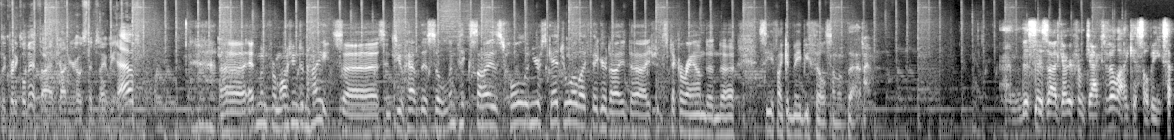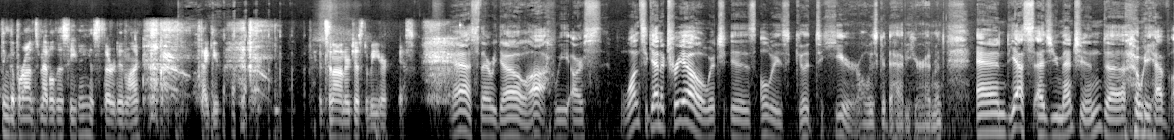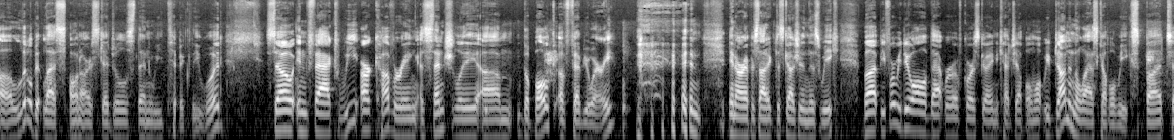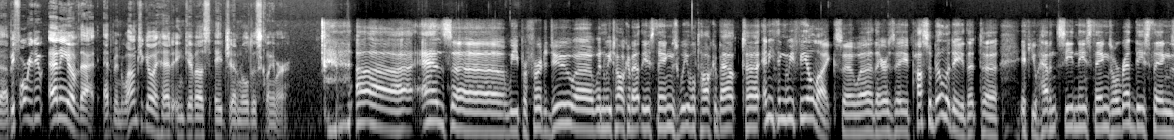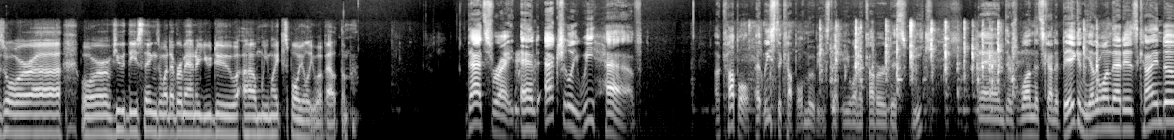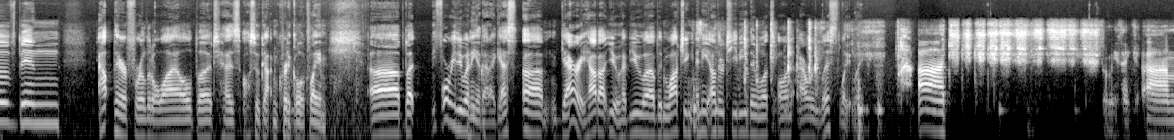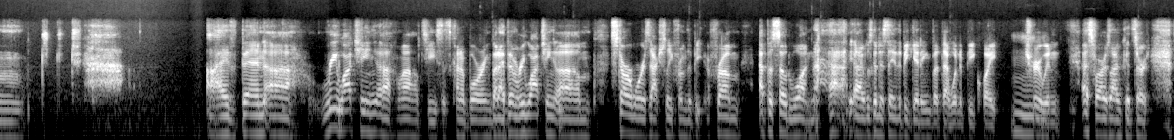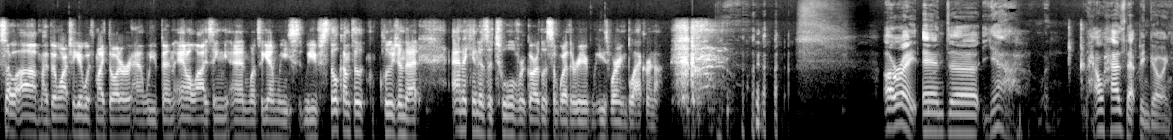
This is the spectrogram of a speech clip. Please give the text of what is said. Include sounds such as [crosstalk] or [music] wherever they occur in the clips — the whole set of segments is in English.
with episode 851 of The Critical Myth. I'm John, your host, and tonight we have. Uh, Edmund from Washington Heights. Uh, since you have this Olympic-sized hole in your schedule, I figured I'd, uh, I should stick around and uh, see if I could maybe fill some of that. And this is uh, Gary from Jacksonville. I guess I'll be accepting the bronze medal this evening as third in line. [laughs] Thank you. [laughs] it's an honor just to be here. Yes. Yes, there we go. Ah, we are s- once again a trio, which is always good to hear. Always good to have you here, Edmund. And yes, as you mentioned, uh, [laughs] we have a little bit less on our schedules than we typically would. So, in fact, we are covering essentially um, the bulk of February [laughs] in, in our episodic discussion this week. But before we do all of that, we're of course going to catch up on what we've done in the last couple weeks. But uh, before we do any of that, Edmund, why don't you go ahead and give us a general disclaimer? Uh, as uh, we prefer to do uh, when we talk about these things, we will talk about uh, anything we feel like. So uh, there's a possibility that uh, if you haven't seen these things or read these things or or viewed these things in whatever manner you do, um, we might spoil you about them. That's right. And actually, we have a couple, at least a couple movies that we want to cover this week. And there's one that's kind of big, and the other one that is kind of been out there for a little while, but has also gotten critical acclaim. Uh, but before we do any of that, I guess, um, Gary, how about you? Have you uh, been watching any other TV than what's on our list lately? Uh, let me think. Um, I've been uh, rewatching. Uh, well, geez, it's kind of boring, but I've been rewatching um, Star Wars actually from the from Episode One. [laughs] I was going to say the beginning, but that wouldn't be quite true, and as far as I'm concerned. So um, I've been watching it with my daughter, and we've been analyzing. And once again, we we've still come to the conclusion that Anakin is a tool, regardless of whether he- he's wearing black or not. [laughs] All right, and uh, yeah, how has that been going?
